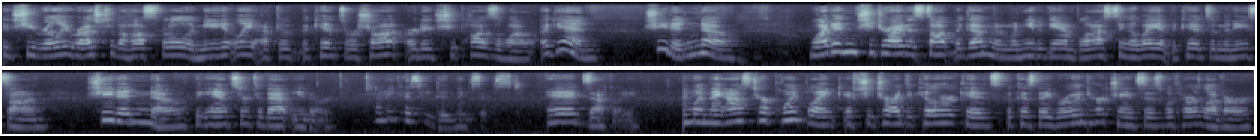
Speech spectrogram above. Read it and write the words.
Did she really rush to the hospital immediately after the kids were shot, or did she pause a while? Again, she didn't know. Why didn't she try to stop the gunman when he began blasting away at the kids in the Nissan? She didn't know the answer to that either. And because he didn't exist. Exactly. And when they asked her point blank if she tried to kill her kids because they ruined her chances with her lover,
